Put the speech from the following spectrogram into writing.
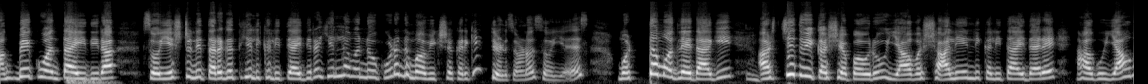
ಆಗ್ಬೇಕು ಅಂತ ಇದ್ದೀರಾ ಸೊ ಎಷ್ಟನೇ ತರಗತಿಯಲ್ಲಿ ಕಲಿತಾ ಇದ್ದೀರಾ, ಎಲ್ಲವನ್ನೂ ಕೂಡ ನಮ್ಮ ವೀಕ್ಷಕರಿಗೆ ತಿಳಿಸೋಣ. ಸೊ ಎಸ್ ಮೊಟ್ಟ ಮೊದಲೇದಾಗಿ ಅರ್ಚಿತ್ ವಿ ಕಶ್ಯಪ್ ಅವರು ಯಾವ ಶಾಲೆಯಲ್ಲಿ ಕಲಿತಾ ಇದ್ದಾರೆ ಹಾಗೂ ಯಾವ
